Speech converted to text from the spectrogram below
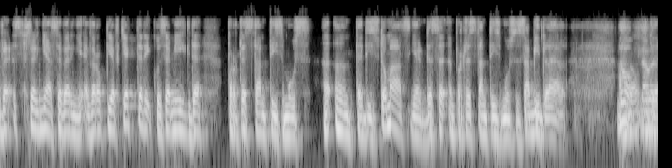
ve střední a severní Evropě, v těch tedy zemích, kde protestantismus tedy zdomácněl, kde se protestantismus zabydlel. No, ano, ale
